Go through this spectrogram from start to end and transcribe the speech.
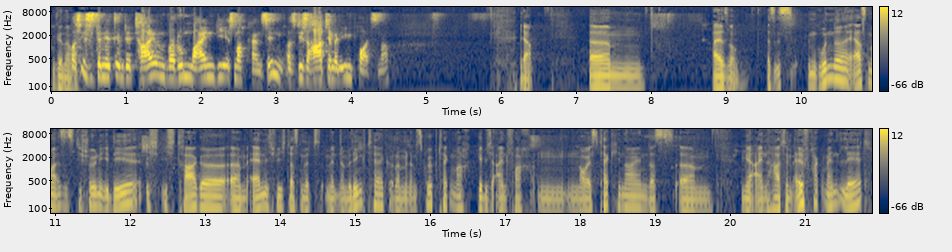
genau. was ist es denn jetzt im Detail und warum meinen die, es macht keinen Sinn? Also diese HTML Imports, ne? Ja. Ähm, also, es ist im Grunde erstmal ist es die schöne Idee. Ich, ich trage ähm, ähnlich wie ich das mit mit einem Link Tag oder mit einem Script Tag mache, gebe ich einfach ein, ein, neues Tag hinein, das ähm, mir ein HTML-Fragment lädt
